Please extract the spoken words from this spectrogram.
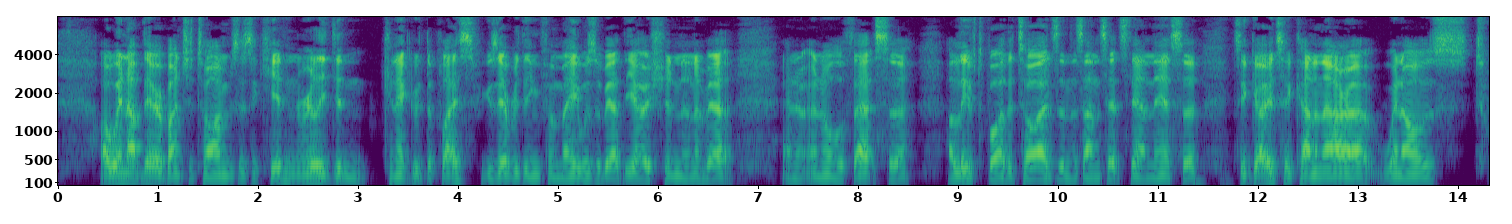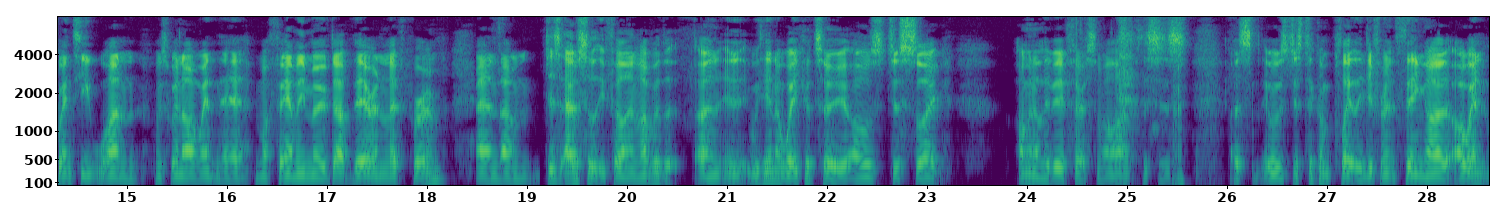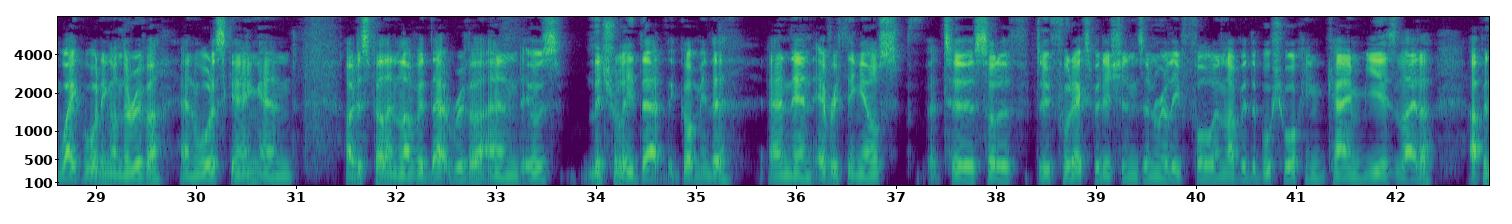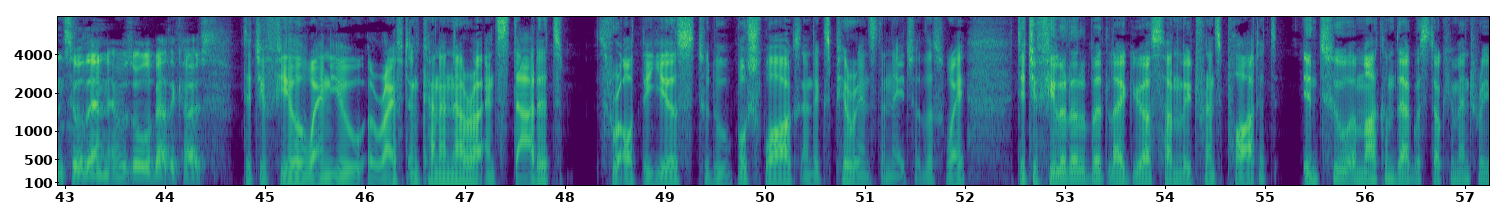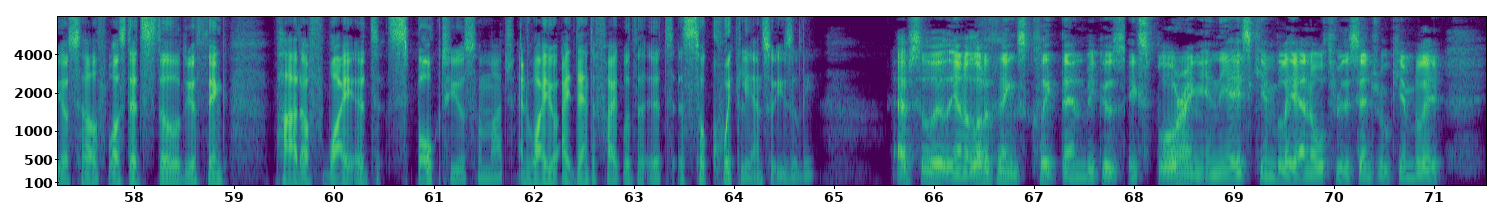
I went up there a bunch of times as a kid and really didn't connect with the place because everything for me was about the ocean and about and and all of that. So I lived by the tides and the sunsets down there. So to go to Kununurra when I was 21 was when I went there. My family moved up there and left Broome and um, just absolutely fell in love with it. And within a week or two, I was just like, I'm going to live here for the rest of my life. This is, it was just a completely different thing. I, I went wakeboarding on the river and water skiing, and I just fell in love with that river, and it was literally that that got me there. And then everything else to sort of do foot expeditions and really fall in love with the bushwalking came years later. Up until then, it was all about the coast. Did you feel when you arrived in Kununurra and started throughout the years to do bushwalks and experience the nature this way. Did you feel a little bit like you are suddenly transported into a Malcolm Douglas documentary yourself? Was that still, do you think, part of why it spoke to you so much and why you identified with it so quickly and so easily? Absolutely. And a lot of things clicked then because exploring in the East Kimberley and all through the Central Kimberley,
